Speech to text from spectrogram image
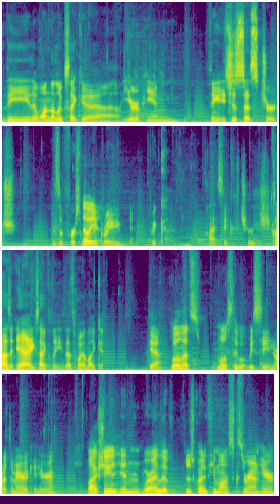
The the one that looks like a European thing. It just says church. Is the first Oh, one, yeah. the gray Yeah. brick. Classic church. Classic. Yeah, exactly. That's why I like it. Yeah, well, that's mostly what we see in North America here. Well, actually, in where I live, there's quite a few mosques around here,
